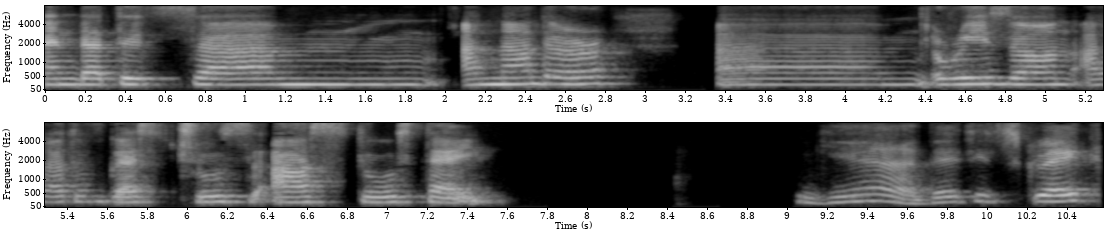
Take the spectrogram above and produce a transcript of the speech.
And that it's um, another um, reason a lot of guests choose us to stay yeah, that is great.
